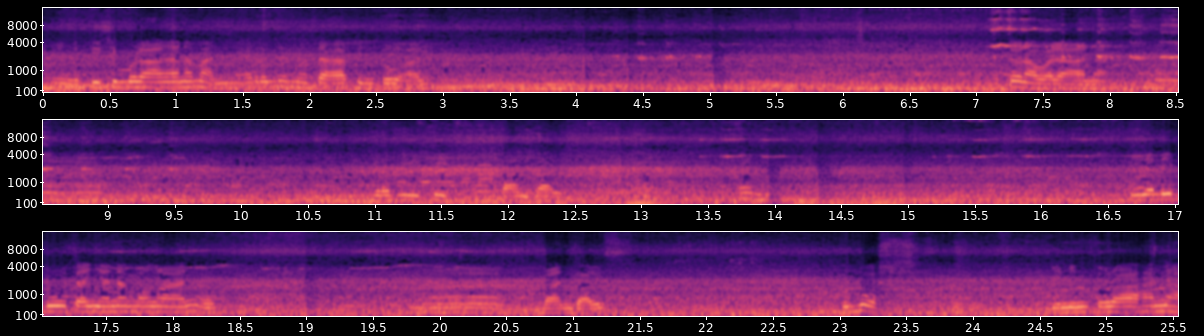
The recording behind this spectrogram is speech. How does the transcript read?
Ayun, Nagsisimula na naman. Meron din sa pintuan. Ito na wala na. Mga graffiti, vandal. Ayun. Niya ng mga ano, mga vandals. Ubos. Pininturahan na.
